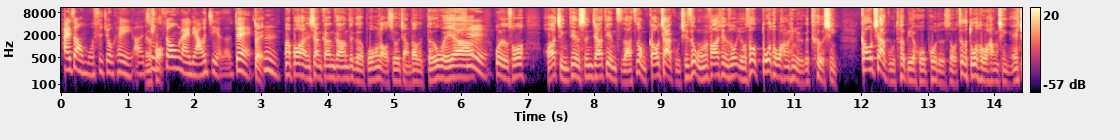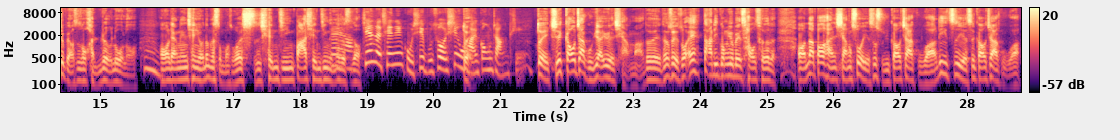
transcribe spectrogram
拍照模式就可以呃轻松来了解了。对对，嗯，那包含像刚刚这个博宏老师有讲到的德维啊，是或者说华景电、身家电子啊这种高价股，其实我们发现说有时候多头行情有一个特性。高价股特别活泼的时候，这个多头行情，哎，就表示说很热络喽。嗯，哦，两年前有那个什么所谓十千金、八千金的那个时候，今天的千金股息不错，信怀工涨停。对，其实高价股越来越强嘛，对不对？那所以说，哎，大力光又被超车了。哦，那包含祥硕也是属于高价股啊，立志也是高价股啊，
